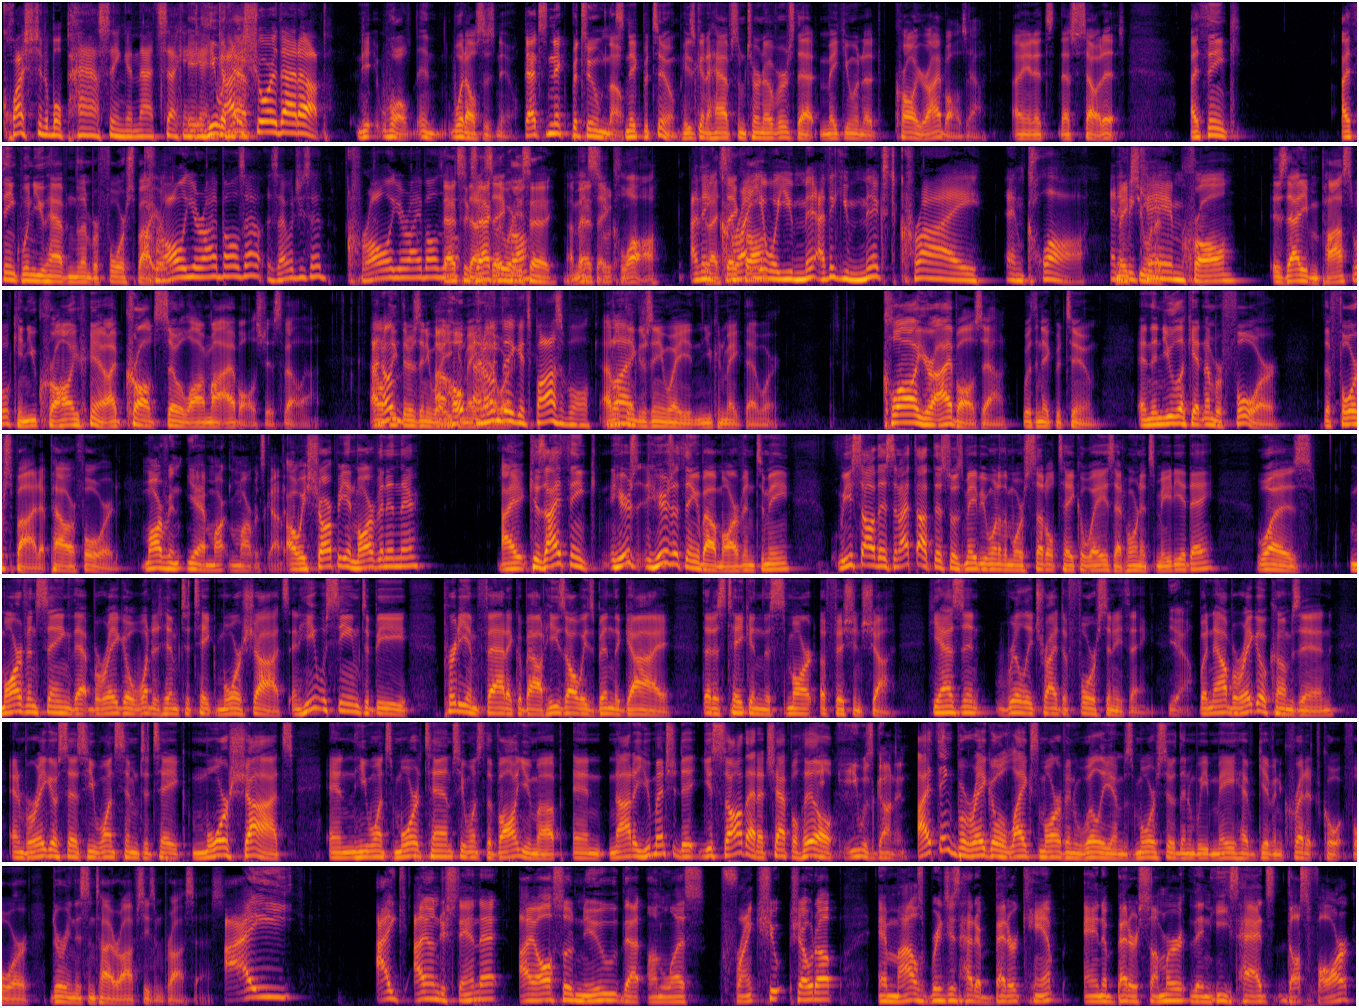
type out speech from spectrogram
questionable passing in that second He game, would got to have- shore that up. Well, and what else is new? That's Nick Batum, though. It's Nick Batum. He's going to have some turnovers that make you want to crawl your eyeballs out. I mean, it's that's just how it is. I think, I think when you have number four spot, you're- Crawl your eyeballs out? Is that what you said? Crawl your eyeballs That's out? Did I exactly say what he crawl? said. I meant That's to say what- claw. I think Did I say cry, crawl? yeah, well, you mi- I think you mixed cry and claw, and Makes it you became want to crawl. Is that even possible? Can you crawl? You know, I've crawled so long, my eyeballs just fell out. I don't, don't- think there's any way I you hope- can make that work. I don't work. think it's possible. I don't think there's any way you can make that work. Claw your eyeballs out with Nick Batum, and then you look at number four, the four spot at power forward. Marvin, yeah, Mar- Marvin's got it. Are we Sharpie and Marvin in there? I because I think here's here's the thing about Marvin to me. We saw this, and I thought this was maybe one of the more subtle takeaways at Hornets Media Day was Marvin saying that Borrego wanted him to take more shots, and he seemed to be pretty emphatic about he's always been the guy that has taken the smart, efficient shot. He hasn't really tried to force anything. Yeah. But now Borrego comes in, and Borrego says he wants him to take more shots and he wants more attempts. He wants the volume up. And Nada, you mentioned it. You saw that at Chapel Hill. He was gunning. I think Borrego likes Marvin Williams more so than we may have given credit for during this entire offseason process. I, I, I understand that. I also knew that unless Frank sho- showed up and Miles Bridges had a better camp and a better summer than he's had thus far,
